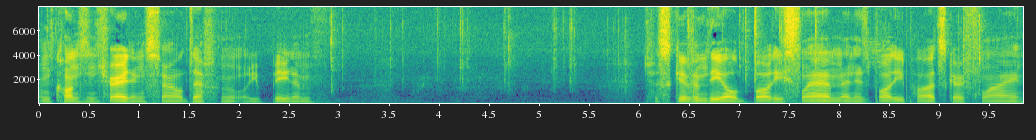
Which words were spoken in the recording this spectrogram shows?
I'm concentrating, so I'll definitely beat him. Just give him the old body slam and his body parts go flying.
